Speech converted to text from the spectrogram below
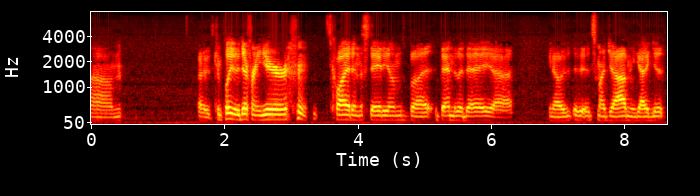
Um, a completely different year. it's quiet in the stadiums, but at the end of the day, uh, you know, it, it's my job, and you got to get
